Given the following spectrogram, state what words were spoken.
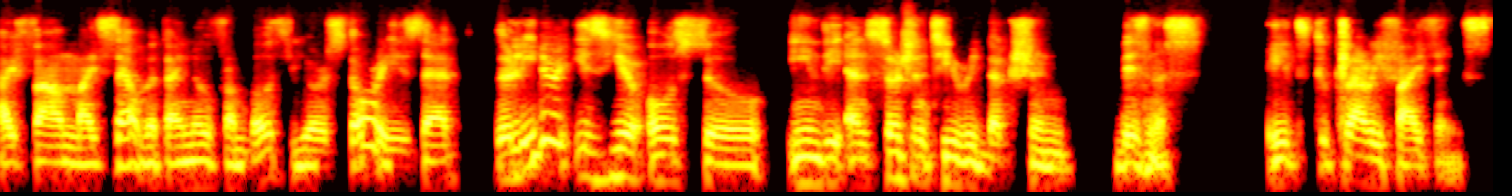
I found myself, but I know from both your stories, that the leader is here also in the uncertainty reduction business. It's to clarify things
